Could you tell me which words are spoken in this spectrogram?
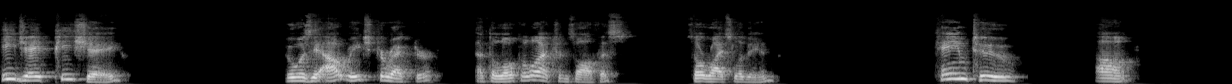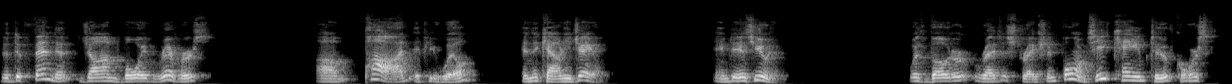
TJ Piche, who was the outreach director at the local elections office, so writes Levine, came to uh, the defendant, John Boyd Rivers, um, pod, if you will, in the county jail. Came to his unit with voter registration forms. He came to, of course,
